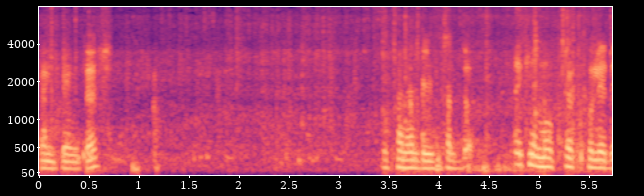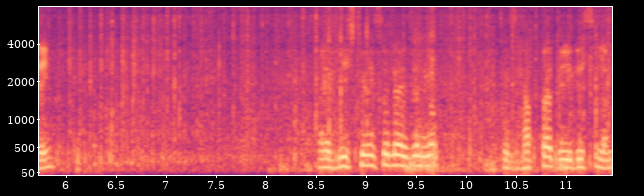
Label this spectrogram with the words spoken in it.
কবুতর। ওখানে দিই খাদ্য দেখি মুখটা খুলে দেই। মানে বৃষ্টি হয়েছিল এই জন্য ঝাপটা দিয়ে দিয়েছিলাম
